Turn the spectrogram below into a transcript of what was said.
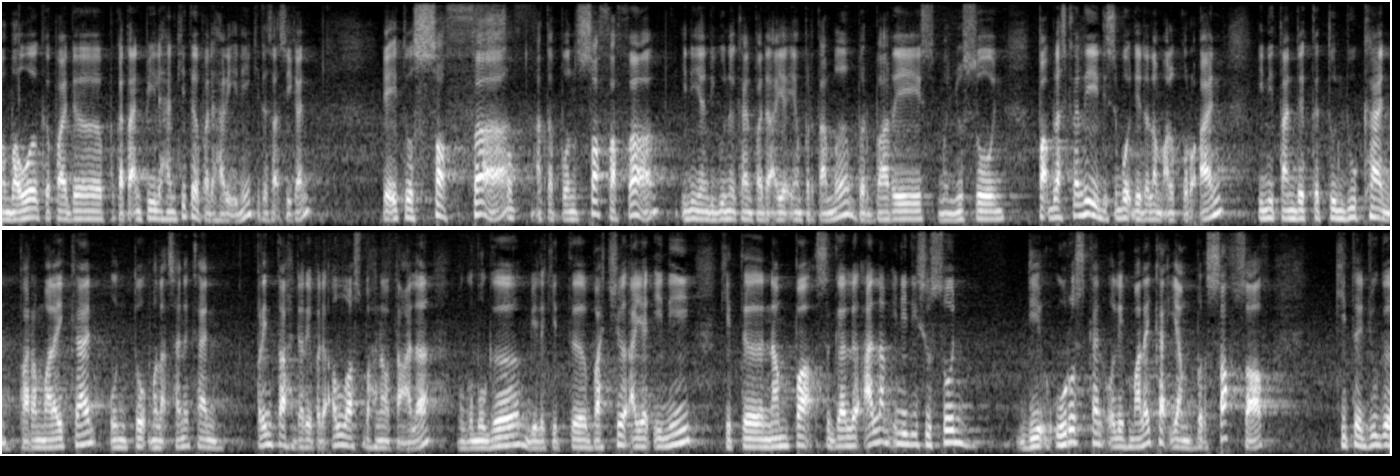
Membawa kepada perkataan pilihan kita pada hari ini kita saksikan iaitu saffa Sof. ataupun safafa ini yang digunakan pada ayat yang pertama berbaris menyusun 14 kali disebut di dalam al-Quran ini tanda ketundukan para malaikat untuk melaksanakan perintah daripada Allah Subhanahu Wa Taala. Moga-moga bila kita baca ayat ini, kita nampak segala alam ini disusun diuruskan oleh malaikat yang bersaf-saf kita juga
